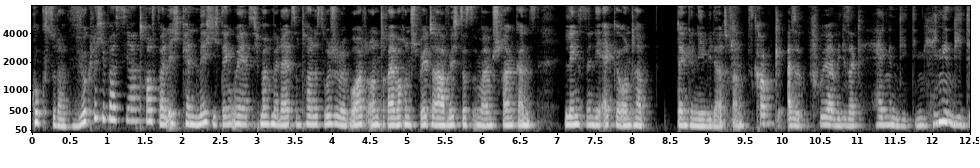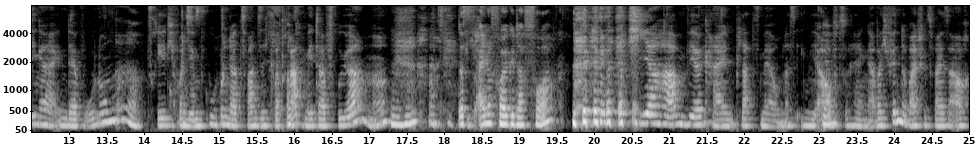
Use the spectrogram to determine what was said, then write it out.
Guckst du da wirklich übers Jahr drauf? Weil ich kenne mich, ich denke mir jetzt, ich mache mir da jetzt ein tolles Visual Board und drei Wochen später habe ich das in meinem Schrank ganz links in die Ecke und hab, denke nie wieder dran. Es kommt, also früher, wie gesagt, hängen die Ding, hingen die Dinger in der Wohnung. Ah, Jetzt rede ich von das dem ist gut. 120 Quadratmeter früher. Ne? das ist eine Folge davor. Hier haben wir keinen Platz mehr, um das irgendwie Ja. aufzuhängen. Aber ich finde beispielsweise auch,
